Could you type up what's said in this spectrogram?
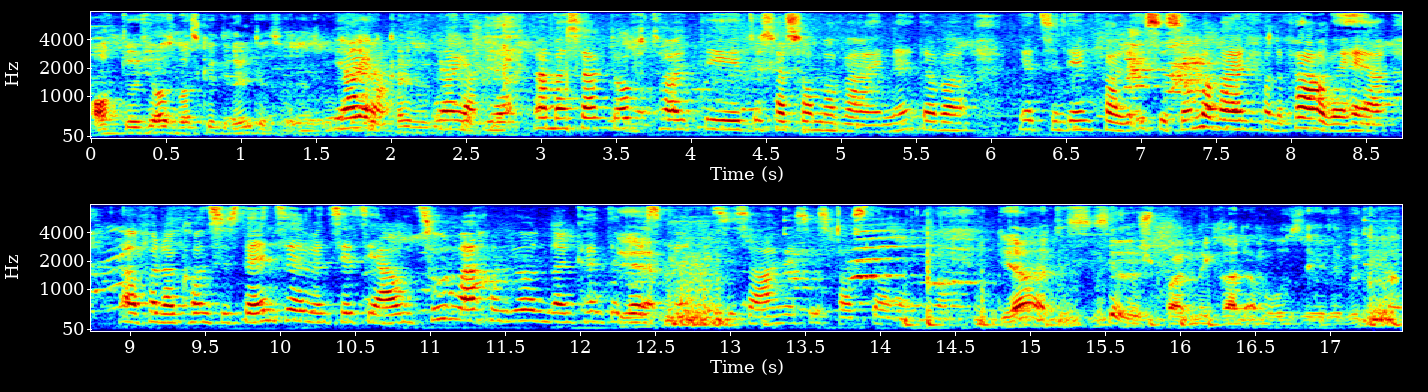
auch durchaus was Gegrilltes oder so. Ja, ja, ja, ja. ja. Man sagt oft halt, die, das ist ein Sommerwein, nicht? aber jetzt in dem Fall ist es Sommerwein von der Farbe her. Aber von der Konsistenz her, wenn Sie jetzt die Augen zumachen würden, dann könnte das, Ja. könnten Sie sagen, es ist fast darum. Ja. Ja, das ist ja das Spannende gerade am Rosé. Der wird ja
